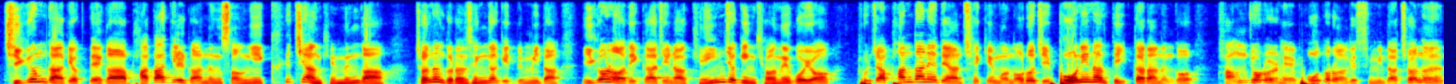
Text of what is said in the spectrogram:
지금 가격대가 바닥일 가능성이 크지 않겠는가? 저는 그런 생각이 듭니다. 이건 어디까지나 개인적인 견해고요. 투자 판단에 대한 책임은 오로지 본인한테 있다라는 거 강조를 해 보도록 하겠습니다. 저는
